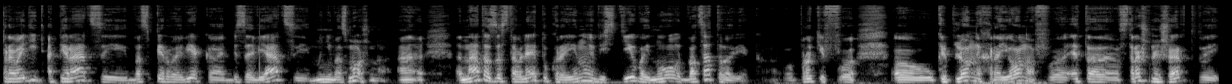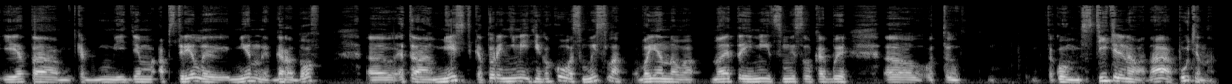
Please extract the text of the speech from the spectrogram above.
проводить операции 21 века без авиации ну, невозможно. А НАТО заставляет Украину вести войну 20 века против э, укрепленных районов. Это страшные жертвы, и это, как мы видим, обстрелы мирных городов. Э, это месть, которая не имеет никакого смысла военного, но это имеет смысл как бы э, вот, такого мстительного, да, Путина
